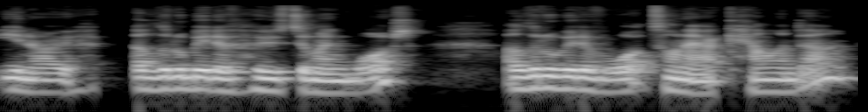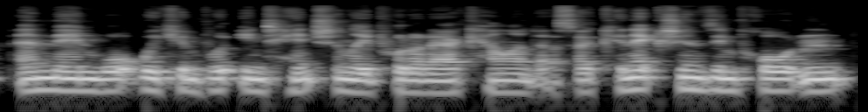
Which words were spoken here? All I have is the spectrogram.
you know a little bit of who's doing what a little bit of what's on our calendar and then what we can put intentionally put on our calendar. So connections important.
